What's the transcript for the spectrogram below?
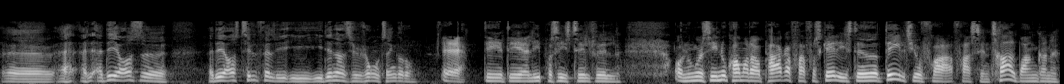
Er, er, det også, er det også tilfældet i, i den her situation, tænker du? Ja, det, det er lige præcis tilfældet. Og nu kan man sige, nu kommer der jo pakker fra forskellige steder, dels jo fra, fra centralbankerne,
